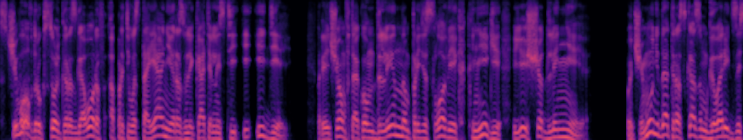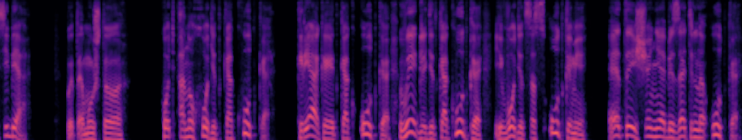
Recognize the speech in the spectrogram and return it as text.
С чего вдруг столько разговоров о противостоянии развлекательности и идей? Причем в таком длинном предисловии к книге еще длиннее. Почему не дать рассказам говорить за себя? Потому что хоть оно ходит как утка, крякает как утка, выглядит как утка и водится с утками, это еще не обязательно утка.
